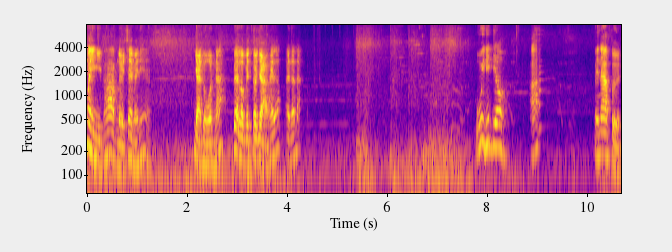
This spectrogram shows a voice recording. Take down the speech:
ไม่มีภาพเลยใช่ไหมเนี่ย อย่าโดนนะ เพื่อนเราเป็นตัวอย่างให้แล้วอันนั้นอะอุ้ยนิดเดียวอะไม่น่าฝืน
